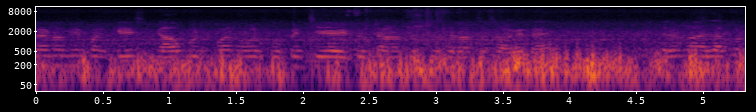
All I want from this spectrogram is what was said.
मित्रांनो मी पंकेश गाव कुडपण ओल्ड कोकणची या यूट्यूब चॅनल तुमचं सर्वांचं स्वागत आहे. मित्रांनो आज आपण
